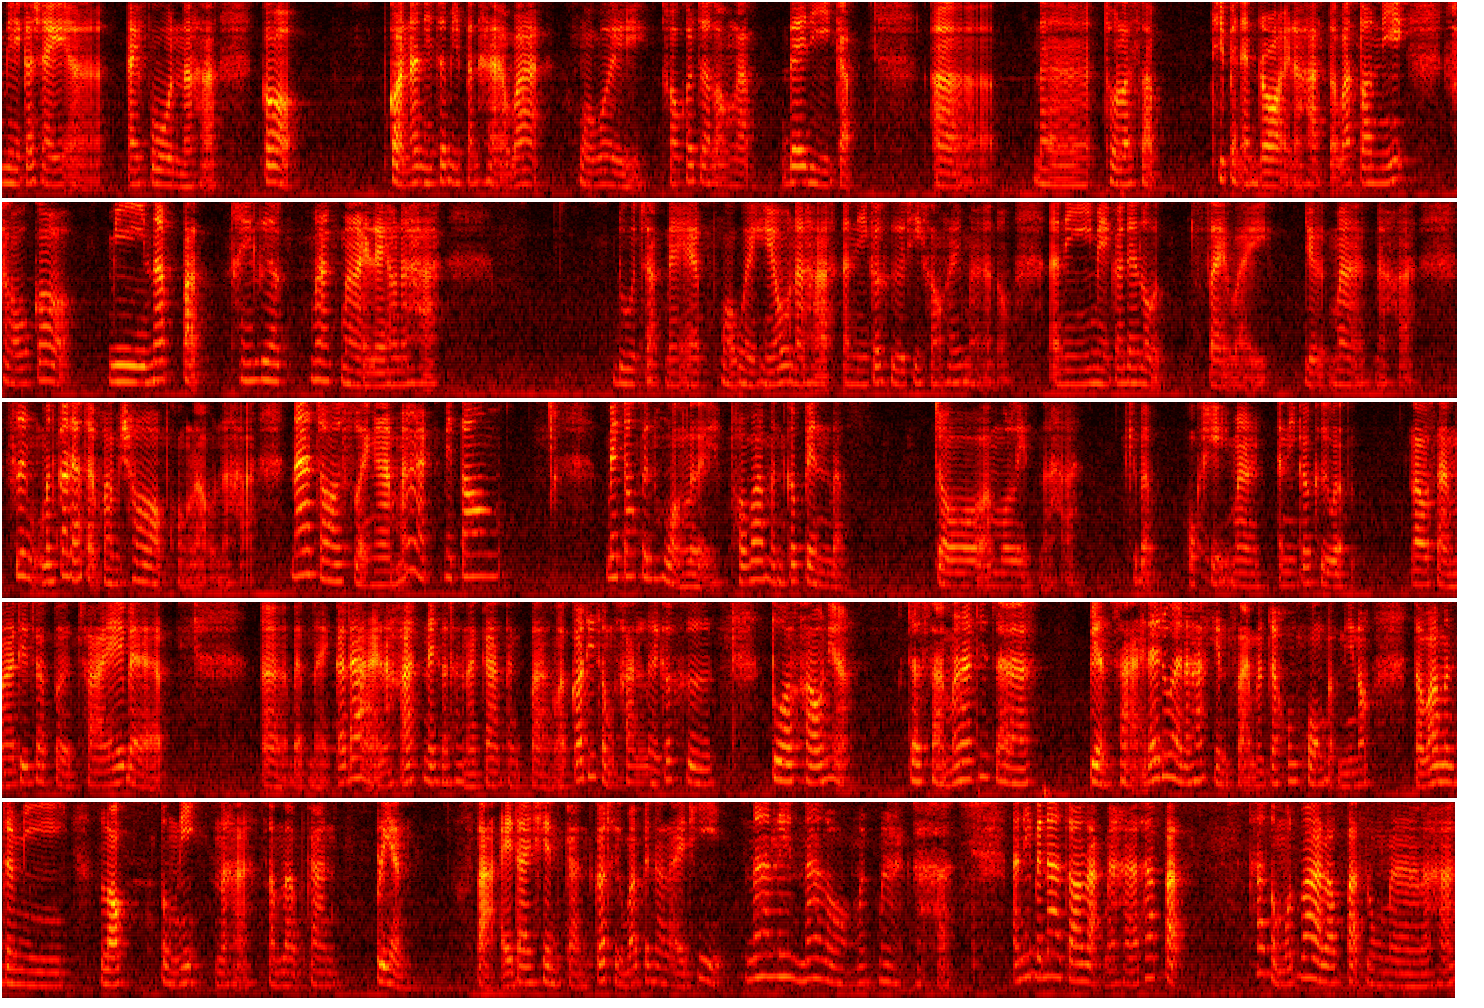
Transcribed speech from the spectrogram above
เมย์ก็ใช้ไอโฟนนะคะ ก็ก่อนหน้านี้จะมีปัญหาว่าหัวเว่ยเขาก็จะรองรับได้ดีกับอ่านะโทรศัพท์ที่เป็น Android นะคะ แต่ว่าตอนนี้เขาก็มีหน้าปัดให้เลือกมากมายแล้วนะคะ ดูจากในแอป Huawei Health นะคะ อันนี้ก็คือที่เขาให้มาเนาะ อันนี้เมย์ก็ได้โหลดใส่ไว้ เยอะมากนะคะ ซึ่งมันก็แล้วแต่ความชอบของเรานะคะ หน้าจอสวยงามมากไม่ต้องไม่ต้องเป็นห่วงเลย เพราะว่ามันก็เป็นแบบจอ AMOLED นะคะ คือแบบโอเคมาก อันนี้ก็คือแบบเราสามารถที่จะเปิดใช้แบบแบบไหนก็ได้นะคะ ในสถานการณ์ต่างๆ แล้วก็ที่สำคัญเลยก็คือ ตัวเขาเนี่ยจะสามารถที่จะ เปลี่ยนสายได้ด้วยนะคะ เห็นสายมันจะโค้งๆแบบนี้เนาะ แต่ว่ามันจะมีล็อกตรงนี้นะคะสำหรับการเปลี่ยนสายได้เช่นกัน ก็ถือว่าเป็นอะไรที่น่าเล่นน่าลองมากๆนะคะ อันนี้เป็นหน้าจอหลักนะคะ ถ้าปัดถ้าสมมุติว่าเราปัดลงมานะคะ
